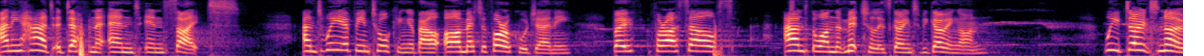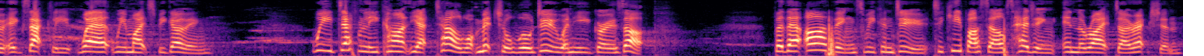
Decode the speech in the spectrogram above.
and he had a definite end in sight. And we have been talking about our metaphorical journey, both for ourselves and the one that Mitchell is going to be going on we don't know exactly where we might be going. We definitely can't yet tell what Mitchell will do when he grows up. But there are things we can do to keep ourselves heading in the right direction.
